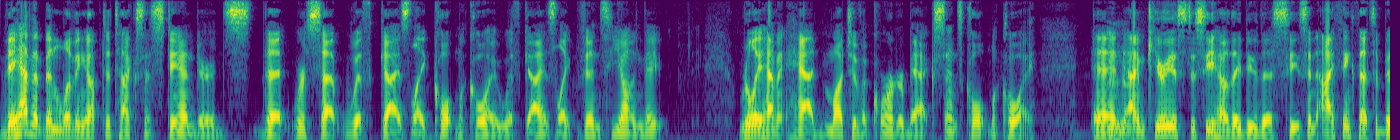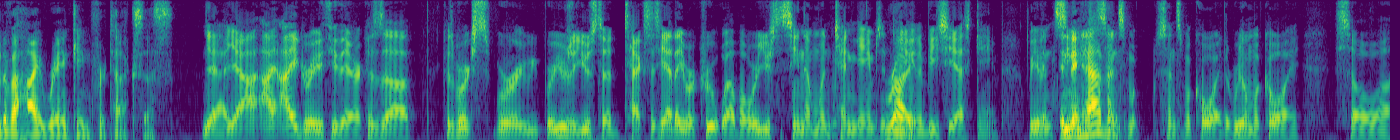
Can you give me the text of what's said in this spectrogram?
they haven't been living up to Texas standards that were set with guys like Colt McCoy, with guys like Vince Young. They really haven't had much of a quarterback since Colt McCoy. And mm-hmm. I'm curious to see how they do this season. I think that's a bit of a high ranking for Texas. Yeah, yeah, I, I agree with you there because uh, because we're, we're we're usually used to Texas. Yeah, they recruit well, but we're used to seeing them win ten games and Right. being in a BCS game. We haven't And seen they that haven't. since since McCoy, the real McCoy. So uh,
